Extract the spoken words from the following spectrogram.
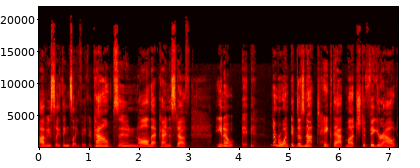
obviously things like fake accounts and all that kind of stuff. You know eh, number one it does not take that much to figure out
